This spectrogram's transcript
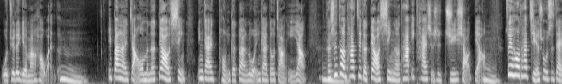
我觉得也蛮好玩的。嗯，一般来讲，我们的调性应该同一个段落应该都长一样，可是呢，它这个调性呢，它一开始是 G 小调，嗯，最后它结束是在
